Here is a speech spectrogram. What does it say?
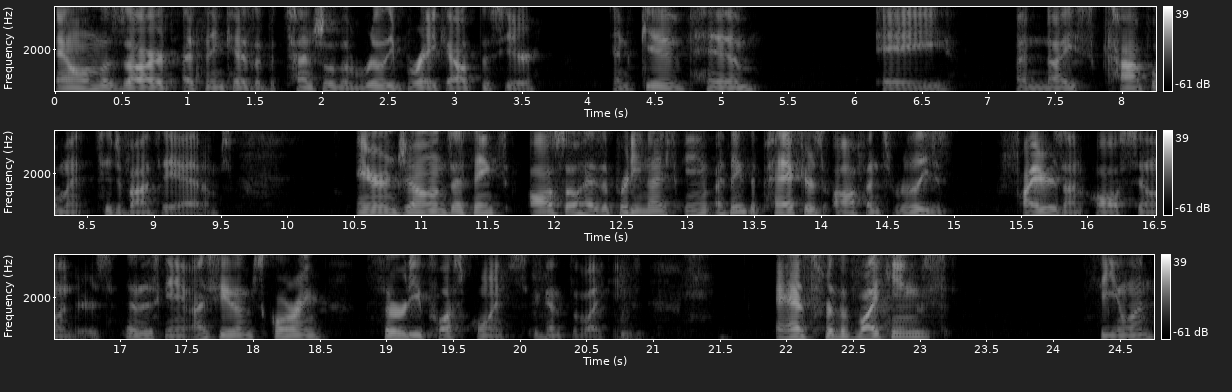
Allen Lazard, I think, has a potential to really break out this year and give him a a nice compliment to Davante Adams. Aaron Jones, I think, also has a pretty nice game. I think the Packers offense really just fires on all cylinders in this game. I see them scoring 30 plus points against the Vikings. As for the Vikings, Thielen,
